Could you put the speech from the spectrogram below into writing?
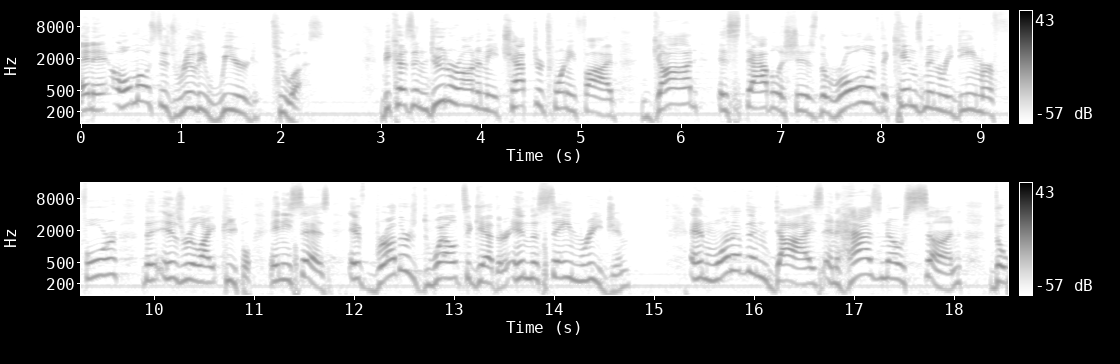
And it almost is really weird to us. Because in Deuteronomy chapter 25, God establishes the role of the kinsman redeemer for the Israelite people. And he says, If brothers dwell together in the same region, and one of them dies and has no son, the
